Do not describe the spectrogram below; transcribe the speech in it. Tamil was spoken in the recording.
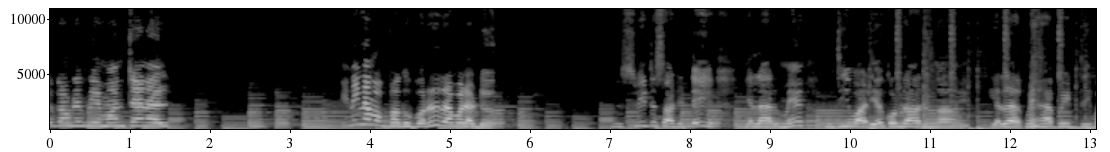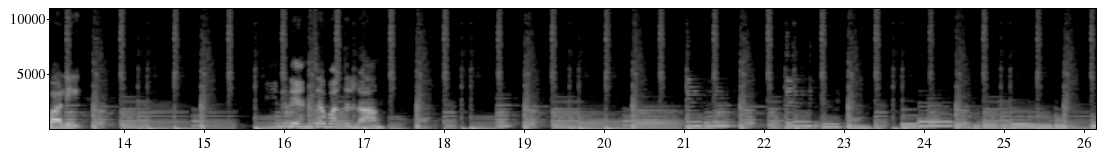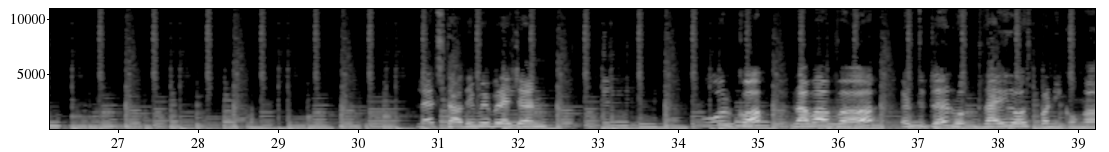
வெல்கம் டு ஃப்ளேமான் சேனல் இன்னைக்கு நம்ம பார்க்க போறது ரவை லட்டு இந்த ஸ்வீட்டை சாப்பிட்டுட்டு எல்லாருமே தீபாவளியை கொண்டாடுங்க. எல்லாருக்குமே ஹாப்பி தீபாவளி. இன்கிரீடியன்ஸை பார்த்துடலாம். Let's start the preparation. 4 cup ரவாவை எடுத்துட்டு ட்ரை ரோஸ்ட் பண்ணிக்கோங்க.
